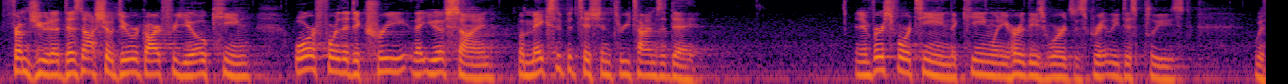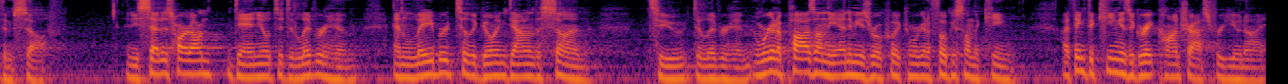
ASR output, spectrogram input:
from Judah does not show due regard for you, O king, or for the decree that you have signed, but makes a petition three times a day. And in verse 14, the king, when he heard these words, was greatly displeased with himself. And he set his heart on Daniel to deliver him and labored till the going down of the sun to deliver him. And we're going to pause on the enemies real quick and we're going to focus on the king. I think the king is a great contrast for you and I.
